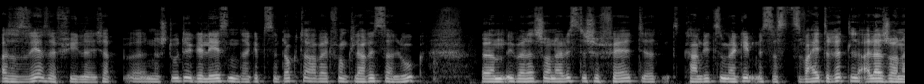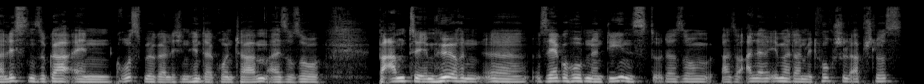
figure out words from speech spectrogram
also sehr, sehr viele. Ich habe äh, eine Studie gelesen, da gibt es eine Doktorarbeit von Clarissa Luke ähm, über das journalistische Feld. Da kam die zum Ergebnis, dass zwei Drittel aller Journalisten sogar einen großbürgerlichen Hintergrund haben, also so Beamte im höheren, äh, sehr gehobenen Dienst oder so, also alle immer dann mit Hochschulabschluss.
